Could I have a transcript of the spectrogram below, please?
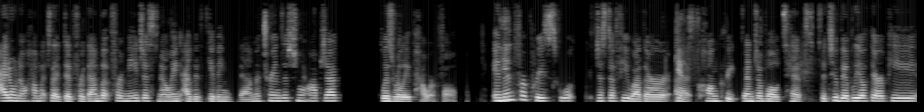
I don't know how much that did for them, but for me, just knowing I was giving them a transitional object was really powerful. And then for preschool, just a few other uh, Yes. uh, concrete, tangible tips. The two bibliotherapy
